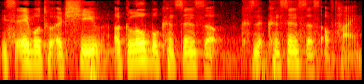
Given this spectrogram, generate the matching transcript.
is able to achieve a global consensus, consensus of time.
